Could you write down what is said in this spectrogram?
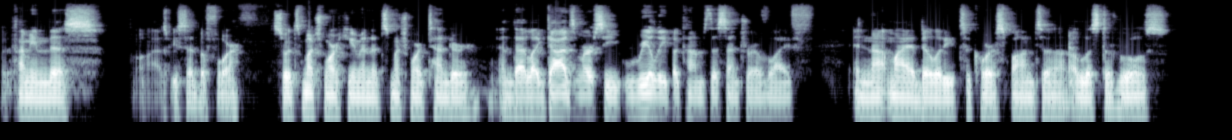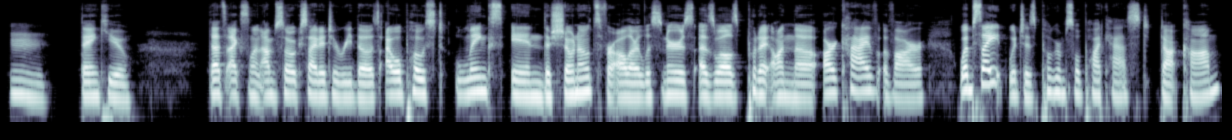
becoming this, well, as we said before. So it's much more human, it's much more tender, and that like God's mercy really becomes the center of life and not my ability to correspond to a list of rules. Mm, thank you. That's excellent. I'm so excited to read those. I will post links in the show notes for all our listeners, as well as put it on the archive of our website, which is pilgrimsoulpodcast.com.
